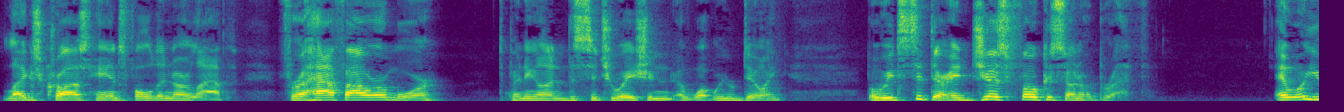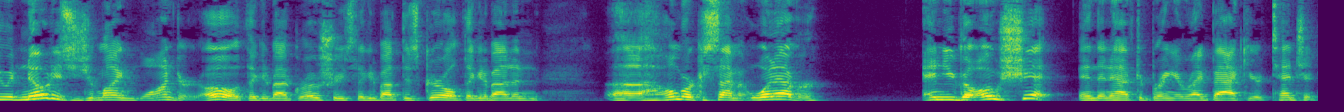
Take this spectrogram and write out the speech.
legs crossed, hands folded in our lap for a half hour or more, depending on the situation of what we were doing. But we'd sit there and just focus on our breath. And what you would notice is your mind wander. Oh, thinking about groceries, thinking about this girl, thinking about a uh, homework assignment, whatever. And you go, oh shit. And then have to bring it right back, your attention.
